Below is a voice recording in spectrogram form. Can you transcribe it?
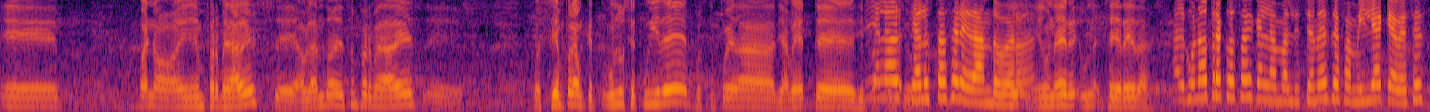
Eh, bueno, en enfermedades, eh, hablando de esas enfermedades, eh, pues siempre, aunque uno se cuide, pues te puede dar diabetes, Ya lo, hipertensión. ya lo estás heredando, ¿verdad? Sí, una se hereda. ¿Alguna otra cosa que en las maldiciones de familia que a veces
